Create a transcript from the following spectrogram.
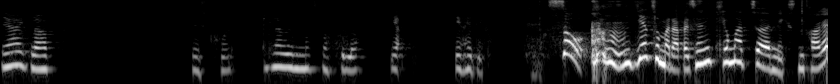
Ja, ich glaube, Das ist cool. ich glaube, ich muss noch viel. Ja, definitiv. So, und jetzt, wo wir dabei sind, kommen wir zur nächsten Frage.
